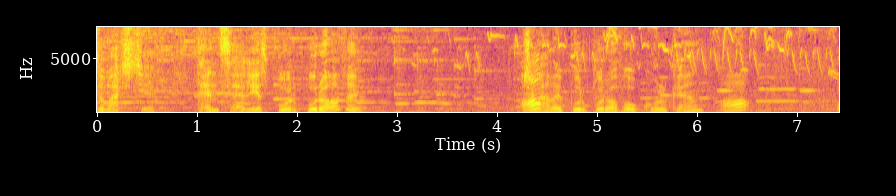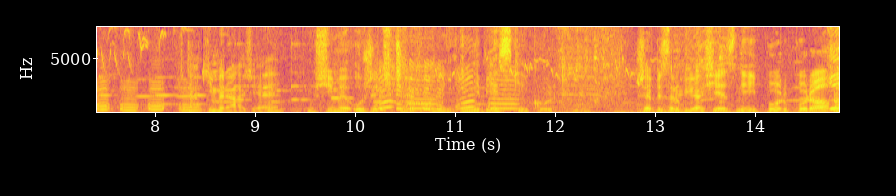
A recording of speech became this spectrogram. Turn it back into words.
Zobaczcie, ten cel jest purpurowy. Czy O. mamy purpurową kulkę? O. W takim razie musimy użyć czerwonej i niebieskiej kulki, żeby zrobiła się z niej purpurowa.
